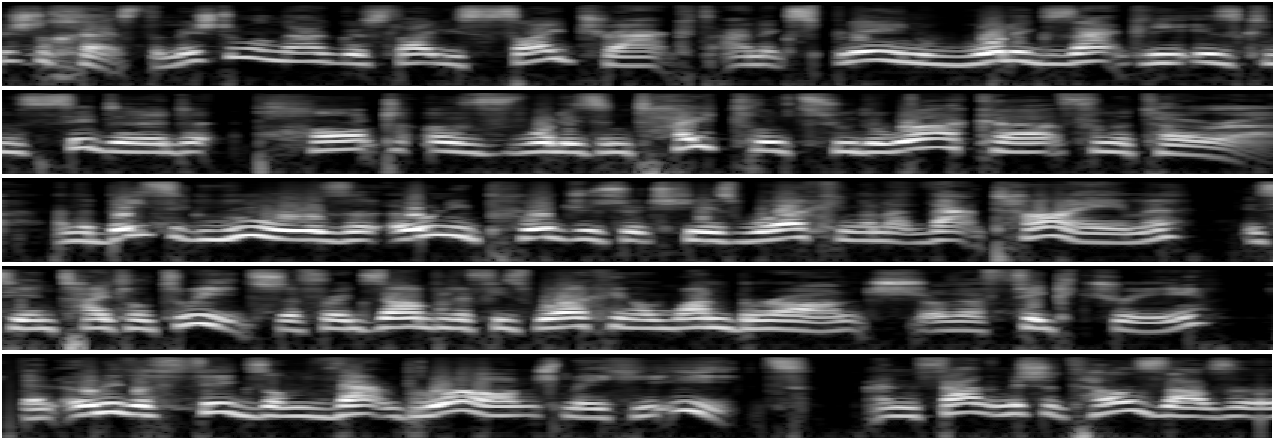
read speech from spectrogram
Mishnah Ches. The Mishnah will now go slightly sidetracked and explain what exactly is considered part of what is entitled to the worker from the Torah. And the basic rule is that only produce which he is working on at that time is he entitled to eat. So, for example, if he's working on one branch of a fig tree, then only the figs on that branch may he eat. And in fact, the Mishnah tells us that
